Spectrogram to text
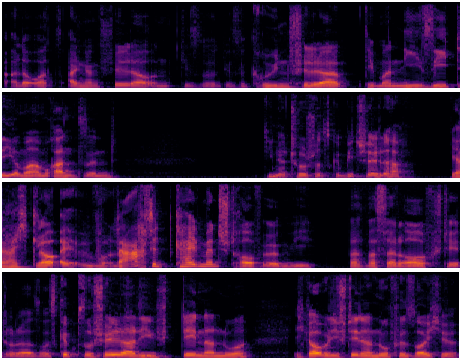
alle Ortseingangsschilder und diese, diese grünen Schilder, die man nie sieht, die immer am Rand sind. Die Naturschutzgebietsschilder. Ja, ich glaube, da achtet kein Mensch drauf irgendwie, was, was da drauf steht oder so. Es gibt so Schilder, die stehen da nur. Ich glaube, die stehen da nur für solche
